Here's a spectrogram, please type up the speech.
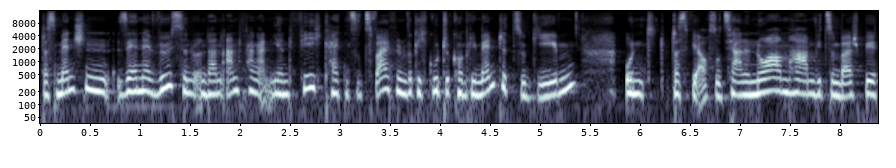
dass Menschen sehr nervös sind und dann anfangen an ihren Fähigkeiten zu zweifeln, wirklich gute Komplimente zu geben. Und dass wir auch soziale Normen haben, wie zum Beispiel,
